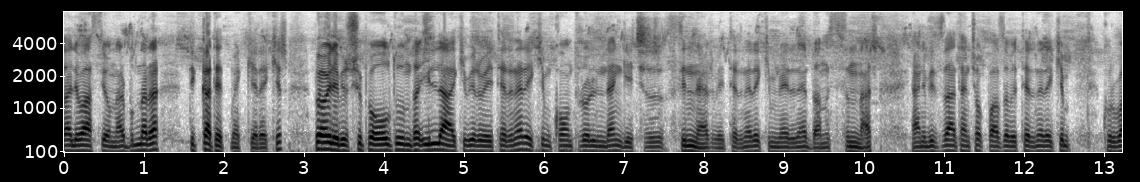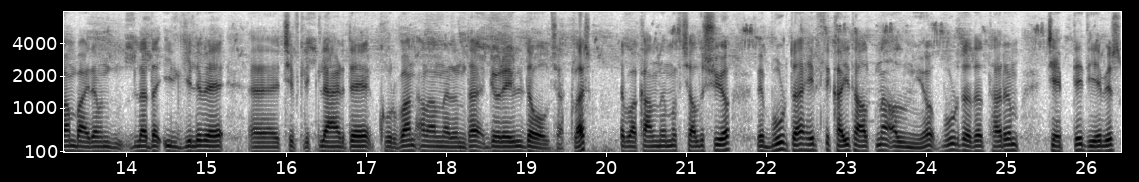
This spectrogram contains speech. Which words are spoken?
salivasyonlar bunlara dikkat etmek gerekir. Böyle bir şüphe olduğunda illaki bir veteriner hekim kontrolünden geçirsinler. Veteriner hekimlerine danışsınlar. Yani biz zaten çok fazla veteriner hekim Kurban Bayramı'yla da ilgili ve e, çiftliklerde kurban alanlarında görevli de olacaklar. Bakanlığımız çalışıyor ve burada hepsi kayıt altına alınıyor. Burada da Tarım Cepte diye bir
